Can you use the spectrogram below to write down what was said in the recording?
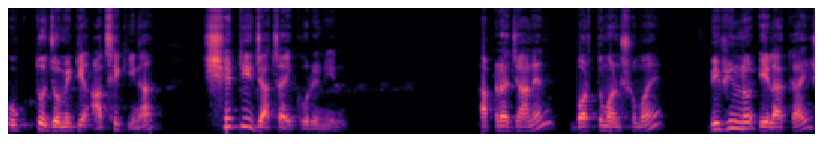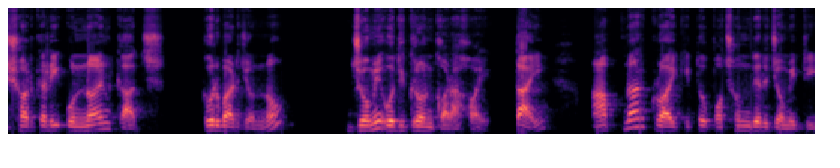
উক্ত জমিটি আছে কিনা, সেটি যাচাই করে নিন। আপনারা জানেন, বর্তমান সময়ে বিভিন্ন এলাকায় সরকারি উন্নয়ন কাজ করবার জন্য জমি অধিগ্রহণ করা হয়। তাই আপনার ক্রয়কৃত পছন্দের জমিটি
